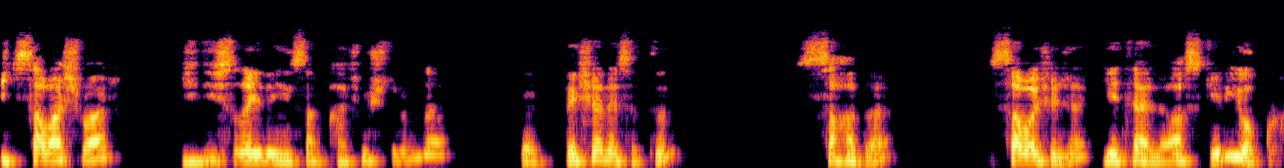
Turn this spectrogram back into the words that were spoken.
iç savaş var. Ciddi sayıda insan kaçmış durumda ve Beşar Esad'ın sahada savaşacak yeterli askeri yok.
